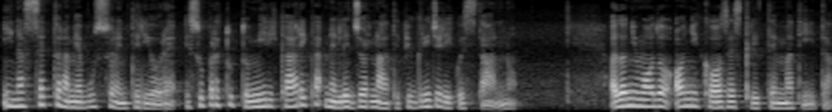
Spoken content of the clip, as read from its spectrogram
in assetto la mia bussola interiore e soprattutto mi ricarica nelle giornate più grigie di quest'anno. Ad ogni modo ogni cosa è scritta in matita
